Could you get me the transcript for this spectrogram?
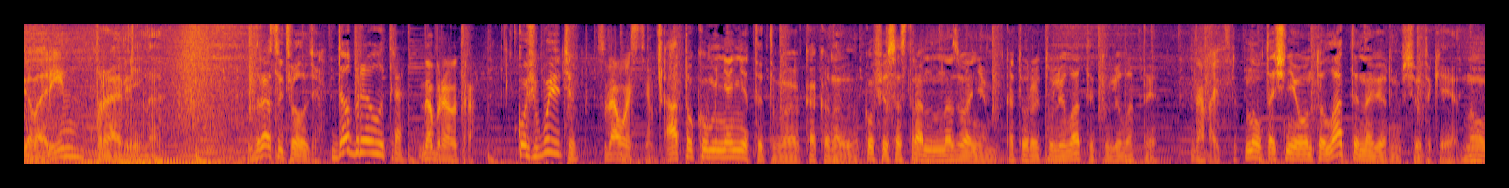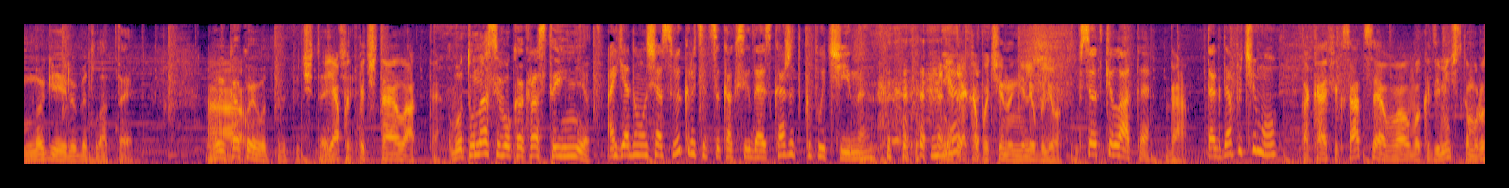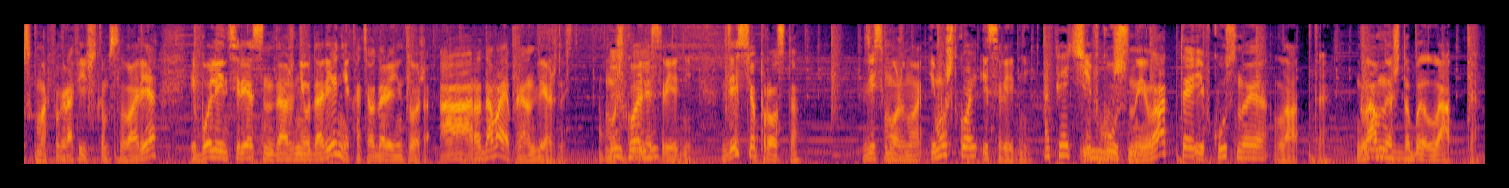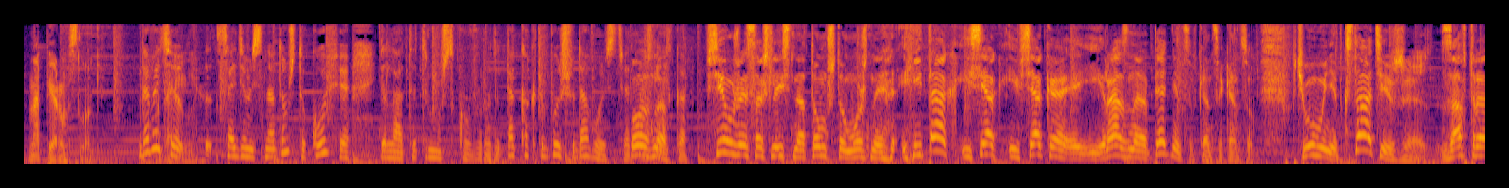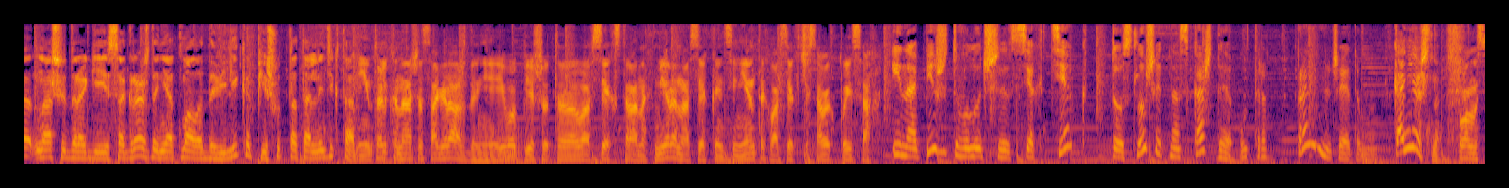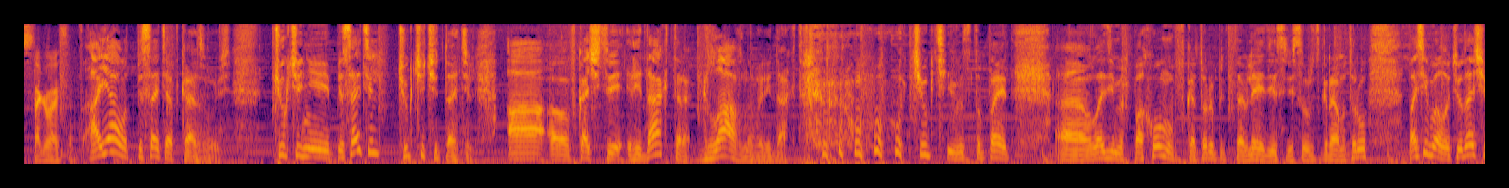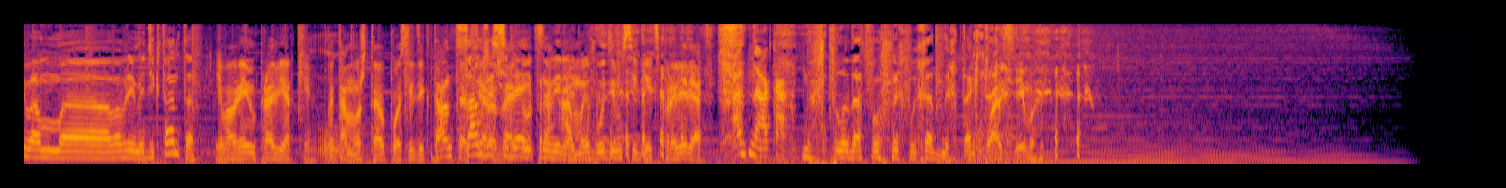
Говорим правильно. Здравствуйте, Володя. Доброе утро. Доброе утро. Кофе будете? С удовольствием. А только у меня нет этого, как оно, кофе со странным названием, которое то ли латте, то ли латте. Давайте. Ну, точнее, он то латте, наверное, все-таки, но многие любят латте. Вы А, какой вот предпочитаете? Я предпочитаю латте. Вот у нас его как раз-то и нет. А я думал, сейчас выкрутится, как всегда, и скажет капучино. Нет, я капучино не люблю. Все-таки латте. Да. Тогда почему? Такая фиксация в, академическом русском орфографическом словаре. И более интересно даже не ударение, хотя ударение тоже, а родовая принадлежность. Мужской или средний. Здесь все просто. Здесь можно и мужской, и средний. Опять И можно. вкусные латте, и вкусные латте. Главное, чтобы латте на первом слоге. Давайте Ударение. сойдемся на том, что кофе и латте это мужского рода. Так как-то больше удовольствия. от Поздно. напитка. Все уже сошлись на том, что можно и так, и сяк, и всякое, и разно. Пятница, в конце концов. Почему бы нет? Кстати же, завтра наши дорогие сограждане от мала до велика пишут тотальный диктант. И не только наши сограждане. Его пишут э, во всех странах мира, на всех континентах, во всех часовых поясах. И напишут его лучше всех те, кто слушает нас каждое утро. Правильно же я думаю? Конечно. Полностью согласен. А я вот писать отказываюсь. Чукчи не писатель, Чукчи читатель. А э, в качестве редактора, главного редактора, Чукчи выступает э, Владимир Пахомов, который представляет здесь ресурс Грамотру. Спасибо, Володь. Удачи вам э, во время диктанта. И во время проверки. Потому что после диктанта Сам все же себя и разойдутся, проверяй. а мы будем сидеть проверять. Однако. Плодотворных выходных тогда. Спасибо.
